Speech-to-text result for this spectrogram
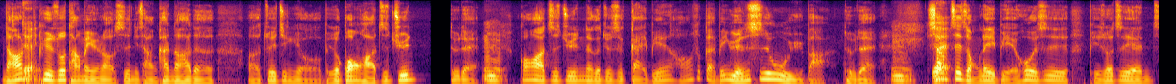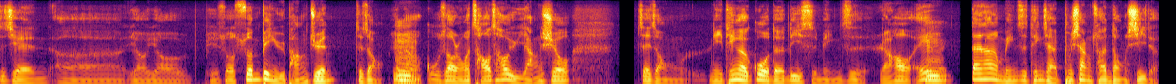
然后，譬如说唐美云老师，你常看到他的呃，最近有比如说《光华之君》，对不对？嗯，《光华之君》那个就是改编，好像是改编《源氏物语》吧，对不对？嗯，像这种类别，或者是比如说之前之前呃，有有比如说《孙膑与庞涓》这种，有没有古时候人或曹操与杨修。这种你听得过的历史名字，然后哎，嗯、但它的名字听起来不像传统戏的，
